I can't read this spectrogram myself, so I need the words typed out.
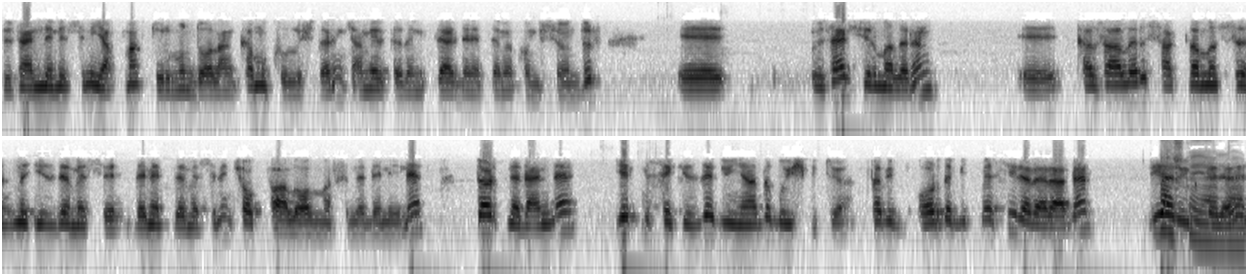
düzenlemesini yapmak durumunda olan kamu kuruluşların ki Amerika'da Nükleer Denetleme Komisyonu'dur. E, özel firmaların e, kazaları saklamasını izlemesi, denetlemesinin çok pahalı olması nedeniyle dört nedenle 78'de dünyada bu iş bitiyor. Tabii orada bitmesiyle beraber diğer başka ülkelere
